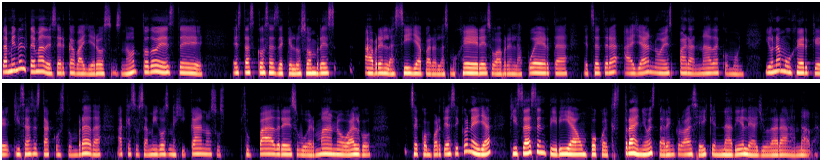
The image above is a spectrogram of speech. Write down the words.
También el tema de ser caballerosos, ¿no? Todo este, estas cosas de que los hombres abren la silla para las mujeres o abren la puerta, etcétera, allá no es para nada común. Y una mujer que quizás está acostumbrada a que sus amigos mexicanos, sus, su padre, su hermano o algo se comporte así con ella, quizás sentiría un poco extraño estar en Croacia y que nadie le ayudara a nada.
